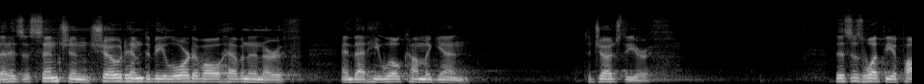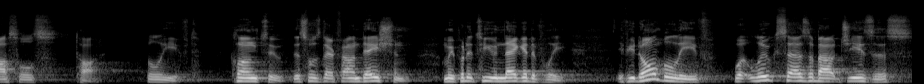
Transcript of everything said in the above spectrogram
that his ascension showed him to be Lord of all heaven and earth, and that he will come again to judge the earth. This is what the apostles taught, believed, clung to. This was their foundation. Let me put it to you negatively. If you don't believe what Luke says about Jesus,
